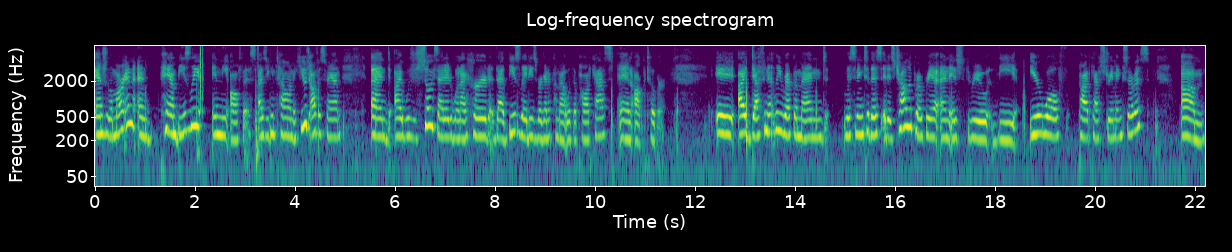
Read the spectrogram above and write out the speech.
Angela Martin and Pam Beesly in The Office. As you can tell, I'm a huge Office fan, and I was just so excited when I heard that these ladies were going to come out with a podcast in October. It, I definitely recommend listening to this. It is child appropriate and is through the Earwolf podcast streaming service. Um,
